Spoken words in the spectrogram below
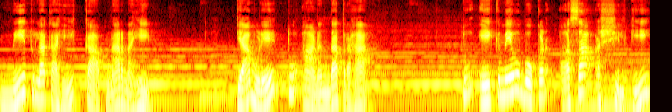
मी तुला काही कापणार नाही. त्यामुळे तू आनंदात राहा. तू एकमेव बोकड असा असशील की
